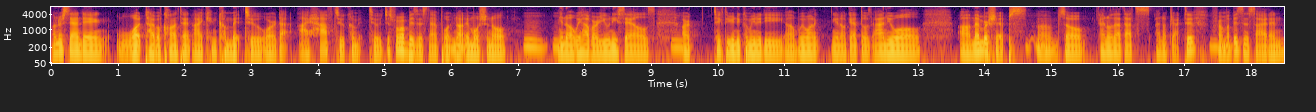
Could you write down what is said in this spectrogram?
understanding what type of content I can commit to or that I have to commit to, just from a business standpoint, not Mhm. emotional. Mm, You mm, know, we have our uni sales, mm. our take the uni community. Um, we want to, you know, get those annual uh, memberships. Mhm. Um, so I know that that's an objective from a Mhm. business side. And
